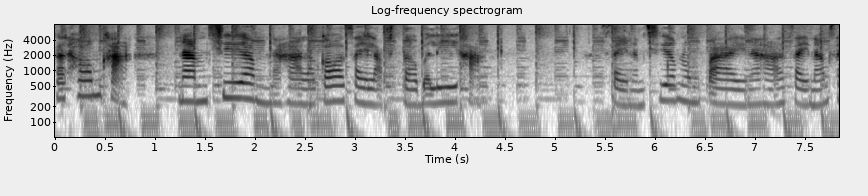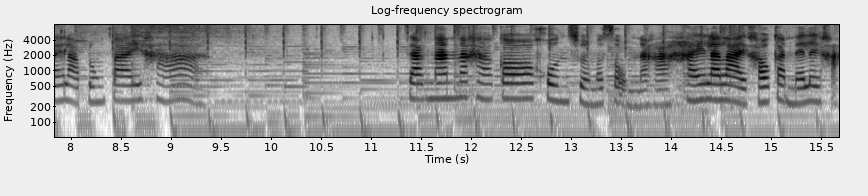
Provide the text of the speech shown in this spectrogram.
กระท่อมค่ะ น้ำเชื่อมนะคะ แล้วก็ไซรัปสตรอเบอรี่ค่ะ ใส่น้ำเชื่อมลงไปนะคะ ใส่น้ำไซรัปลงไปค่ะ จากนั้นนะคะก็คนส่วนผสมนะคะ ให้ละลายเข้ากันได้เลยค่ะ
